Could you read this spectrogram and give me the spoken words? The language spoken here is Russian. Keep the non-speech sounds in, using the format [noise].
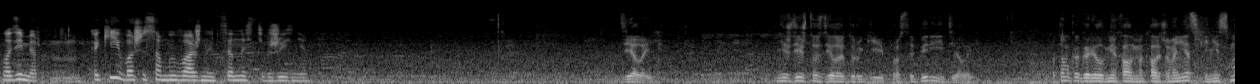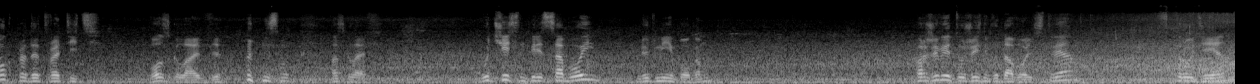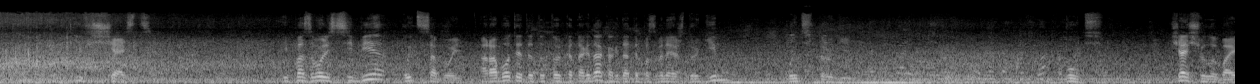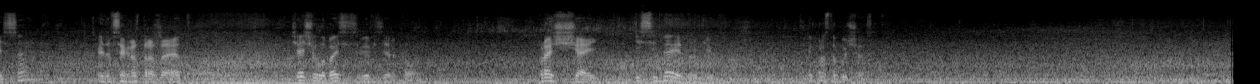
Владимир, Мгм. какие ваши самые важные ценности в жизни? Делай. Не жди, что сделают другие, просто бери и делай. Потом, как говорил Михаил Михайлович Жванецкий, не смог предотвратить, возглавь. [laughs] не смог, возглавь. Будь честен перед собой, людьми и Богом. Проживи эту жизнь в удовольствие, в труде и в счастье. И позволь себе быть собой. А работает это только тогда, когда ты позволяешь другим быть другими. Будь. Чаще улыбайся. Это всех раздражает. Чаще улыбайся себе в зеркало. Прощай и себя, и других. И просто будь счастлив.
